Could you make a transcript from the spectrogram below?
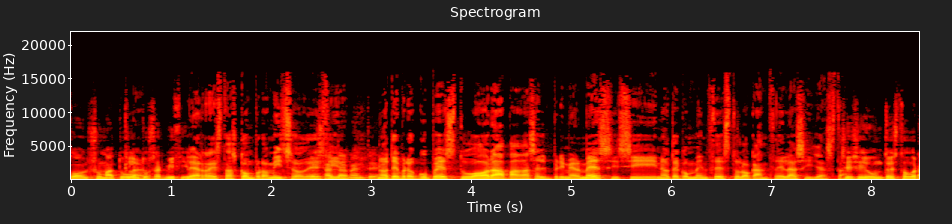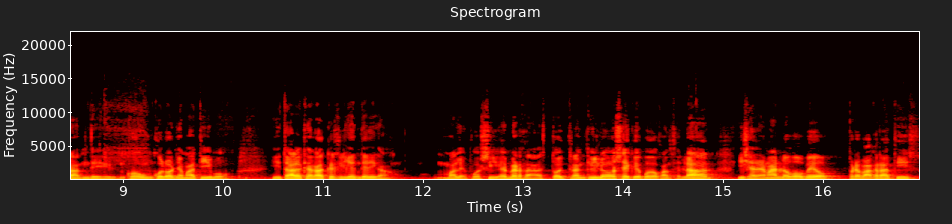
consuma tu, Claro. tu servicio. Le restas compromiso de decir, no te preocupes, tú ahora pagas el primer mes y si no te convence, esto lo cancelas y ya está. Sí, sí, un texto grande, con un color llamativo y tal, que haga que el cliente diga, vale, pues sí, es verdad, estoy tranquilo, sé que puedo cancelar, y si además luego veo prueba gratis,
